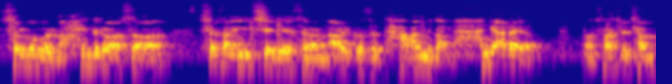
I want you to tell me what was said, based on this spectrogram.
설법을 많이 들어와서 세상 이치에 대해서는 알 것을 다 압니다. 많이 알아요. 어, 사실 참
